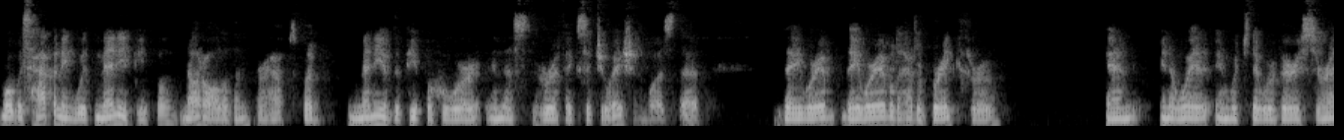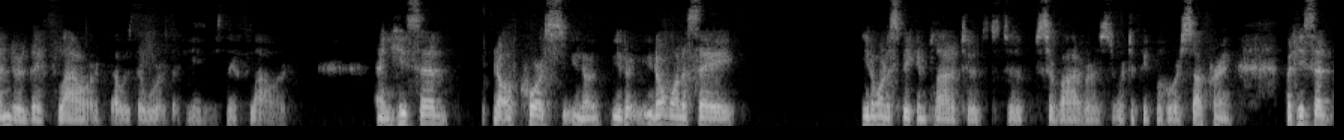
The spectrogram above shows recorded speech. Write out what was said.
what was happening with many people, not all of them perhaps, but many of the people who were in this horrific situation was that they were they were able to have a breakthrough and in a way in which they were very surrendered they flowered that was the word that he used they flowered and he said, you know, of course, you know, you don't, you don't want to say, you don't want to speak in platitudes to survivors or to people who are suffering. But he said,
